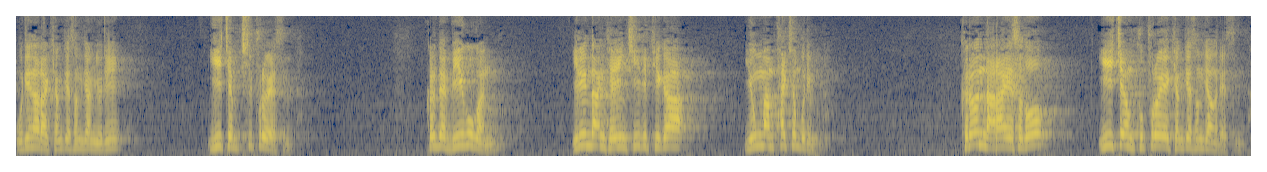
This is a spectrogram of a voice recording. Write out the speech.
우리나라 경제 성장률이 2.7%였습니다. 그런데 미국은 1인당 개인 GDP가 6만 8천 불입니다. 그런 나라에서도 2.9%의 경제 성장을 했습니다.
